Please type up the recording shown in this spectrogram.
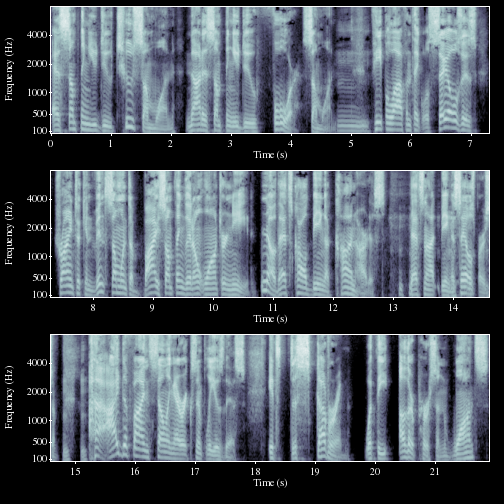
as something you do to someone, not as something you do for someone. Mm. People often think, well, sales is trying to convince someone to buy something they don't want or need. No, that's called being a con artist. That's not being a salesperson. I define selling, Eric, simply as this. It's discovering what the other person wants,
